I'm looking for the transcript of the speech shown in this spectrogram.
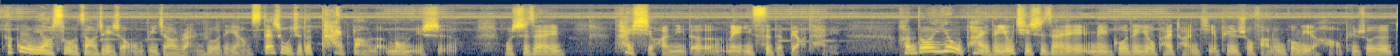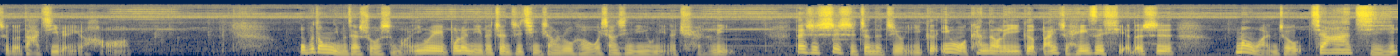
他故意要塑造这种比较软弱的样子，但是我觉得太棒了，孟女士，我实在太喜欢你的每一次的表态。很多右派的，尤其是在美国的右派团体，譬如说法轮功也好，譬如说这个大纪元也好啊，我不懂你们在说什么。因为不论你的政治倾向如何，我相信你有你的权利。但是事实真的只有一个，因为我看到了一个白纸黑字写的是孟晚舟加籍，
